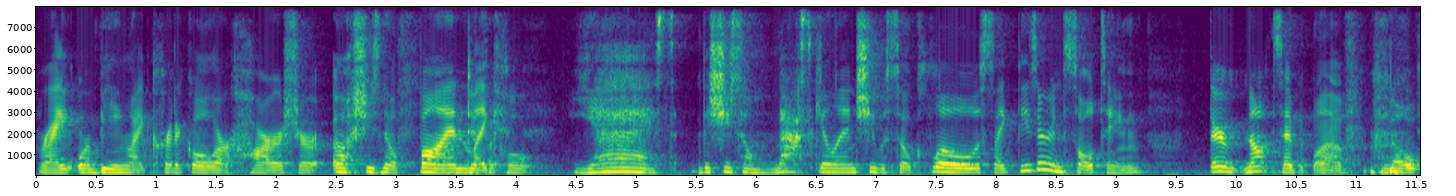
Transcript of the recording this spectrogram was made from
right? Or being like critical or harsh or, oh, she's no fun. Like, Yes, that she's so masculine. She was so close. Like these are insulting. They're not said with love. Nope.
